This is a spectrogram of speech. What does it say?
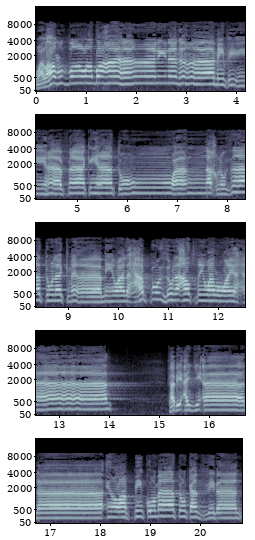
والأرض وضعها للنام فيها فاكهة والنخل ذات الأكمام والحب ذو العطف والريحان. فبأي آلاء ربكما تكذبان؟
